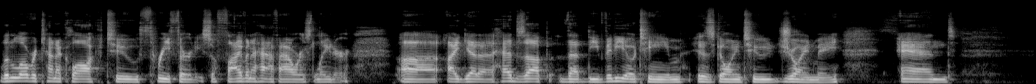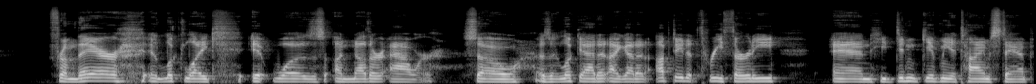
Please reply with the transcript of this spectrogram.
little over 10 o'clock to 3.30 so five and a half hours later. Uh, i get a heads up that the video team is going to join me. And from there it looked like it was another hour so as i look at it i got an update at 3.30 and he didn't give me a timestamp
